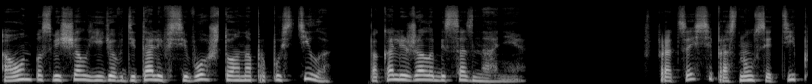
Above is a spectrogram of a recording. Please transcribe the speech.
а он посвящал ее в детали всего, что она пропустила, пока лежала без сознания. В процессе проснулся тип,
